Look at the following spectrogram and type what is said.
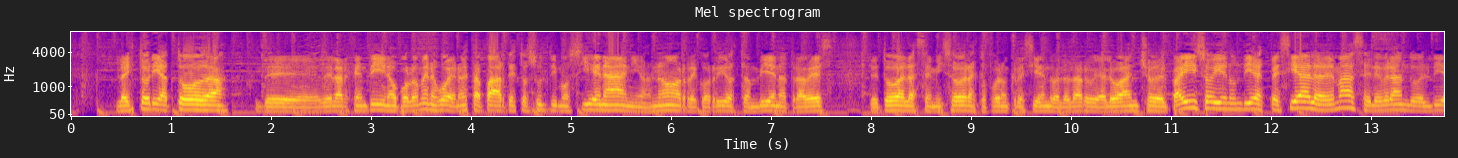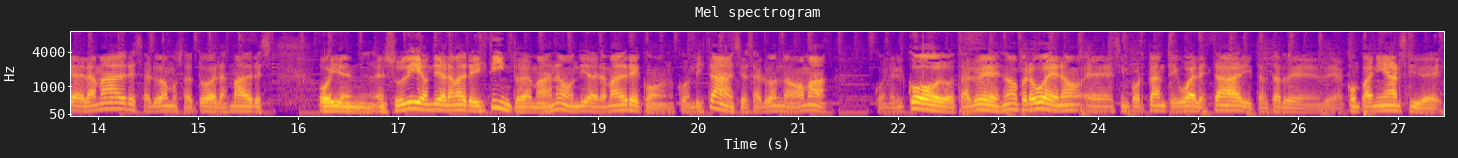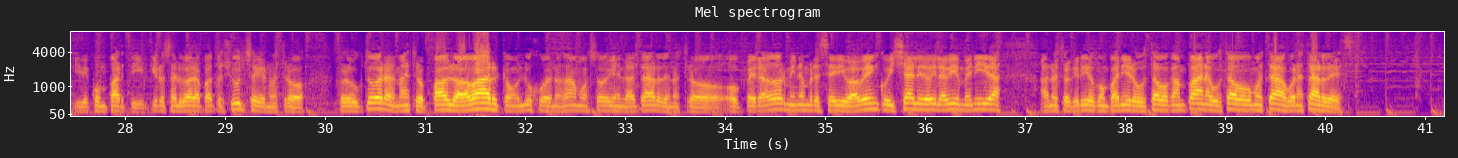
la historia toda de, la Argentina, o por lo menos, bueno, esta parte, estos últimos 100 años, ¿no? Recorridos también a través de todas las emisoras que fueron creciendo a lo largo y a lo ancho del país. Hoy en un día especial, además, celebrando el Día de la Madre, saludamos a todas las madres hoy en, su día, un Día de la Madre distinto, además, ¿no? Un Día de la Madre con, con distancia, saludando a mamá con el codo, tal vez, ¿no? Pero bueno, eh, es importante igual estar y tratar de, acompañarse y de, compartir. Quiero saludar a Pato Schulze, que es nuestro productor, al maestro Pablo Abarca, un lujo que nos damos hoy en la tarde, nuestro operador. Mi nombre es Eddie Babenco y ya le doy la bienvenida a nuestro querido compañero Gustavo Campana. Gustavo, ¿cómo estás? Buenas tardes.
